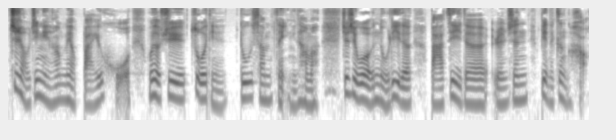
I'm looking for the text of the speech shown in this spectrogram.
至少我今年好像没有白活，我有去做一点。Do something，你知道吗？就是我努力的把自己的人生变得更好，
